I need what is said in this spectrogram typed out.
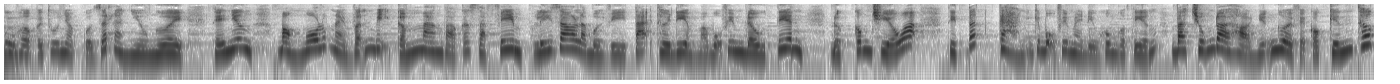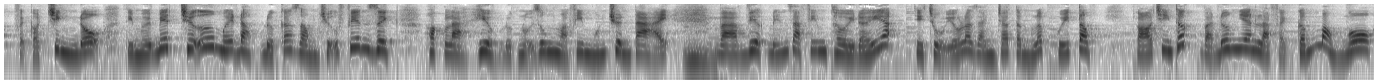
phù hợp với thu nhập của rất là nhiều người. Thế nhưng bỏng ngô lúc này vẫn bị cấm mang vào các rạp phim. Lý do là bởi vì tại thời điểm mà bộ phim đầu tiên được công chiếu á thì tất cả những cái bộ phim này đều không có tiếng và chúng đòi hỏi những người phải có kiến thức, phải có trình độ thì mới biết chữ, mới đọc được các dòng chữ phiên dịch hoặc là hiểu được nội dung mà phim muốn truyền tải. Và việc đến rạp phim thời đấy á thì chủ yếu là dành cho tầng lớp quý tộc có tri thức và đương nhiên là phải cấm bỏng ngô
